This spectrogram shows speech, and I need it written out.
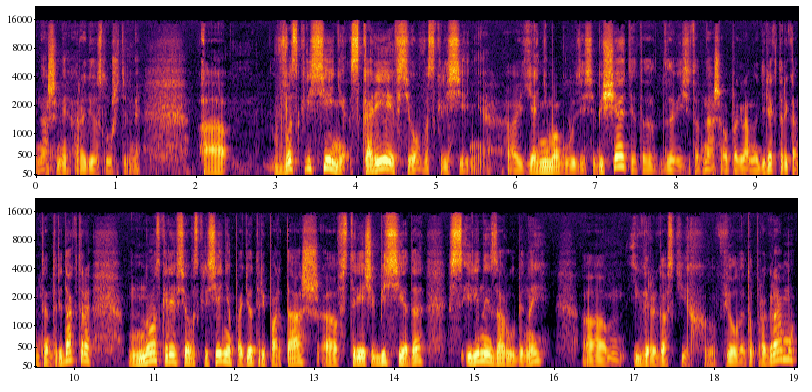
нашими радиослушателями. В воскресенье, скорее всего, в воскресенье. Э, я не могу здесь обещать, это зависит от нашего программного директора и контент-редактора, но, скорее всего, в воскресенье пойдет репортаж, э, встреча, беседа с Ириной Зарубиной, эм, Игорь Роговских ввел эту программу,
